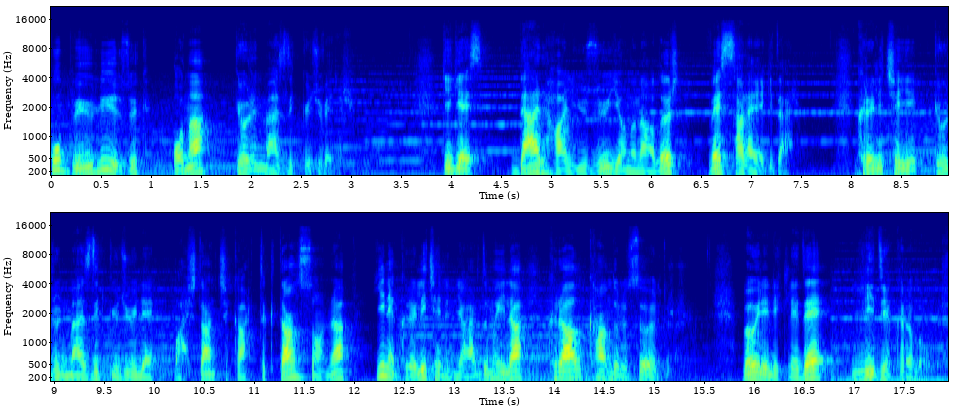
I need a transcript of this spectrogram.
Bu büyülü yüzük ona görünmezlik gücü verir. Giges derhal yüzüğü yanına alır ve saraya gider. Kraliçeyi görünmezlik gücüyle baştan çıkarttıktan sonra yine kraliçenin yardımıyla Kral Kandalus'u öldürür. Böylelikle de Lidya kralı olur.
